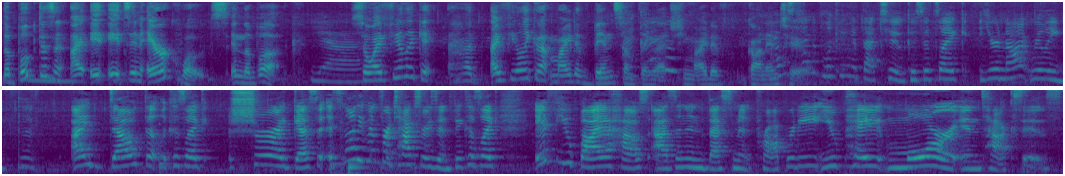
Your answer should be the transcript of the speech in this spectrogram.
the book mm. doesn't. I it, it's in air quotes in the book, Yeah. so I feel like it had. I feel like that might have been something that of- she might have gone I was into. kind of looking at that too, because it's like you're not really. I doubt that because like sure I guess it, it's not even for tax reasons because like if you buy a house as an investment property you pay more in taxes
